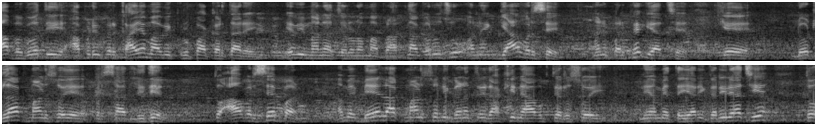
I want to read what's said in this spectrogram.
આ ભગવતી આપણી ઉપર કાયમ આવી કૃપા કરતા રહે એવી માના ચરણોમાં પ્રાર્થના કરું છું. અને ગયા વર્ષે મને પરફેક્ટ યાદ છે કે દોઢ લાખ માણસોએ પ્રસાદ લીધેલ. તો આ વર્ષે પણ અમે બે લાખ માણસોની ગણતરી રાખીને આ વખતે રસોઈની અમે તૈયારી કરી રહ્યા છીએ. તો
